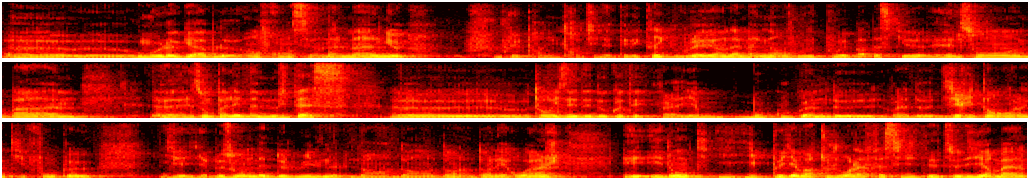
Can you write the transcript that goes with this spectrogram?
homologable en France et en Allemagne. Vous voulez prendre une trottinette électrique, vous voulez en Allemagne? Non, vous ne pouvez pas parce qu'elles sont pas, n'ont pas les mêmes vitesses. autorisées des deux côtés. Il y a beaucoup quand même d'irritants qui font que il y, a besoin de mettre de l'huile dans, dans, dans, les rouages. Et, donc, il, peut y avoir toujours la facilité de se dire, ben,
